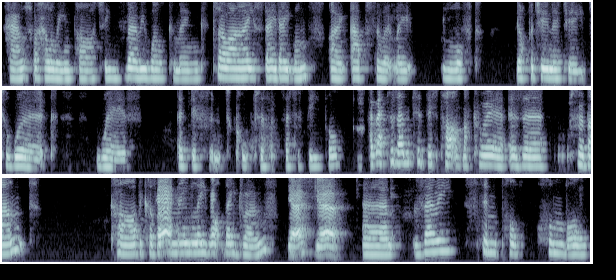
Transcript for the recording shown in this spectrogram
house for a Halloween party, very welcoming. So I stayed eight months. I absolutely loved the opportunity to work with a different culture set of people. I represented this part of my career as a Trabant car because yes. that's mainly what they drove. Yes, yeah. Um, very simple, humble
